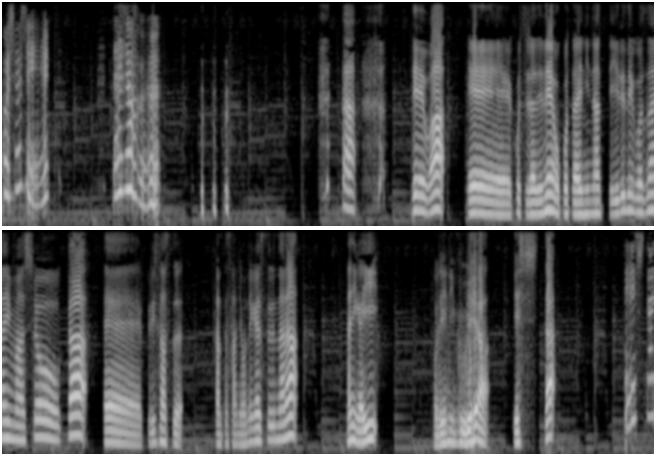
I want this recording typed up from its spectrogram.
ご主人？では、えー、こちらでね、お答えになっているでございましょうか。えー、クリスマス、サンタさんにお願いするなら、何がいい？トレーニングウェアでした。でしたに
